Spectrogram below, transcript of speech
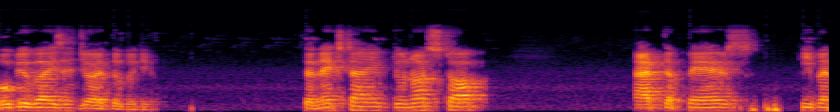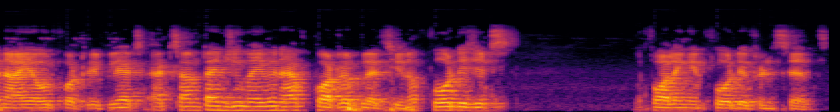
Hope you guys enjoyed the video. The next time, do not stop at the pairs. Keep an eye out for triplets. At sometimes you may even have quadruplets, you know, four digits falling in four different cells.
